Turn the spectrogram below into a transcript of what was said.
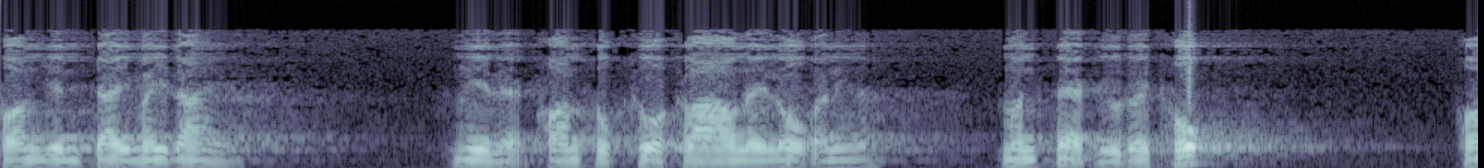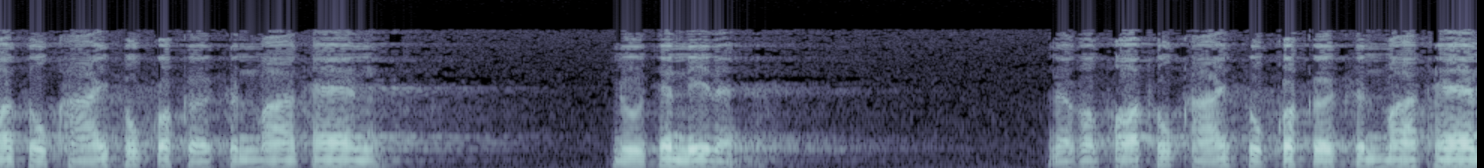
ความเย็นใจไม่ได้ นี่แหละ ความสุขชั่วคราวในโลกอันนี้นะมันแทรกอยู่ด้วยทุกข์พอสุขหายทุกข์ก็เกิดขึ้นมาแทน อยู่เช่นนี้แหละ แล้วก็พอทุกข์หายสุขก็เกิดขึ้นมาแทน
